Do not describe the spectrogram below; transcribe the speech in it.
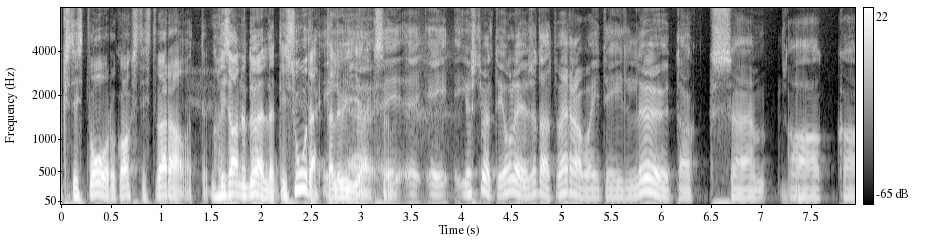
üksteist vooru, kaksteist väravat, et noh, ei saa nüüd öelda, et ei suudeta ei, lüüa, eks ole. just nimelt, ei ole ju seda, et väravaid ei löödaks äh,, aga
